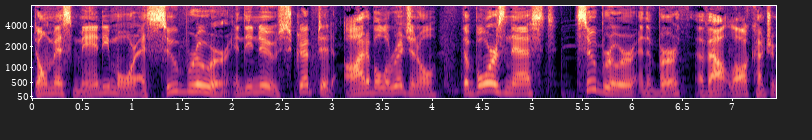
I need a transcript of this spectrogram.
Don't miss Mandy Moore as Sue Brewer in the new scripted Audible original, The Boar's Nest, Sue Brewer and the Birth of Outlaw Country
